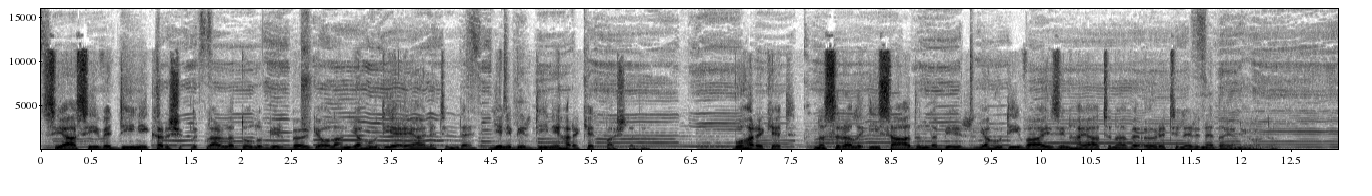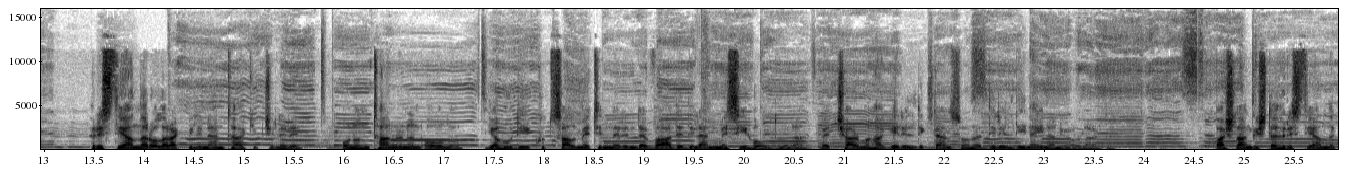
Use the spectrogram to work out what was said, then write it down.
siyasi ve dini karışıklıklarla dolu bir bölge olan Yahudiye eyaletinde yeni bir dini hareket başladı. Bu hareket, Nasıralı İsa adında bir Yahudi vaizin hayatına ve öğretilerine dayanıyordu. Hristiyanlar olarak bilinen takipçileri, onun Tanrı'nın oğlu, Yahudi kutsal metinlerinde vaat edilen Mesih olduğuna ve çarmıha gerildikten sonra dirildiğine inanıyorlardı. Başlangıçta Hristiyanlık,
